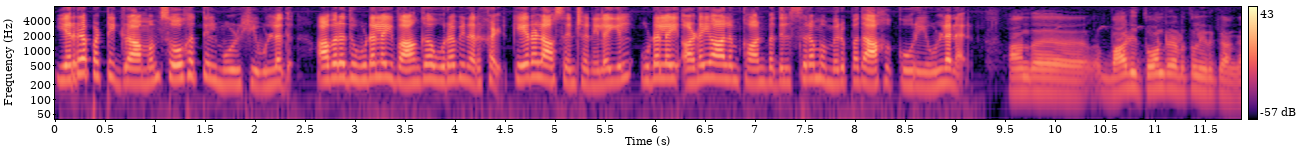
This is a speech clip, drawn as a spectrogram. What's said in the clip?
எர்ரப்பட்டி கிராமம் சோகத்தில் மூழ்கியுள்ளது. அவரது உடலை வாங்க உறவினர்கள் கேரளா சென்ற நிலையில் உடலை அடையாளம் காண்பதில் சிரமம் இருப்பதாக கூறியுள்ளனர். அந்த பாடி தோன்ற இடத்துல இருக்காங்க.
